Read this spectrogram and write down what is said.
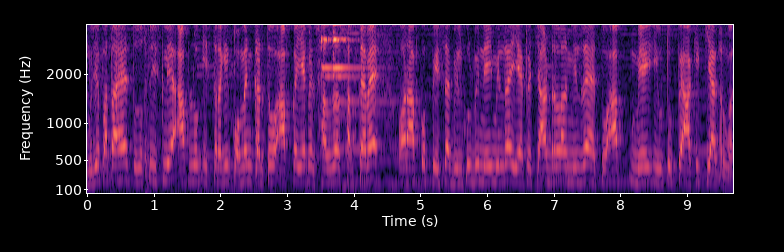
मुझे पता है। तो दोस्तों, इसलिए आप लोग इस तरह की कमेंट करते हो। आपका यहाँ पे सात हज़ार सब्सक्राइब है और आपको पैसा बिल्कुल भी नहीं मिल रहा है। यहाँ पे चार डॉलर मिल रहा है तो आप मैं यूट्यूब पे आके क्या करूँगा?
